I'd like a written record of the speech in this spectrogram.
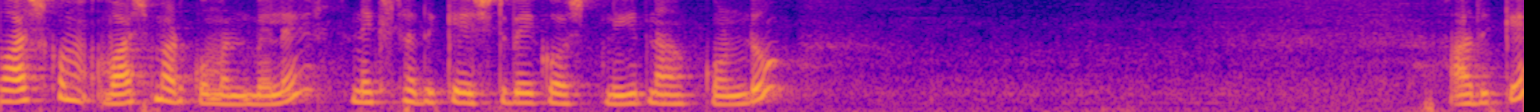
ವಾಶ್ಕೊಂ, ವಾಶ್ ಮಾಡ್ಕೊಂಬಂದ್ಮೇಲೆ ನೆಕ್ಸ್ಟ್ ಅದಕ್ಕೆ ಎಷ್ಟು ಬೇಕೋ ಅಷ್ಟು ನೀರನ್ನ ಹಾಕ್ಕೊಂಡು ಅದಕ್ಕೆ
